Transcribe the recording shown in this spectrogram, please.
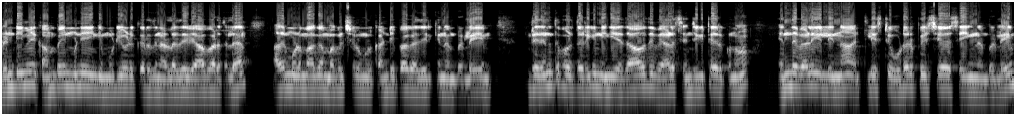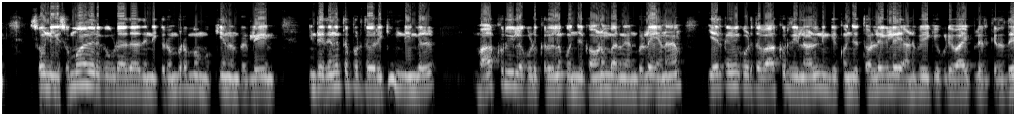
ரெண்டையுமே கம்பைன் பண்ணி இங்கே முடிவெடுக்கிறது நல்லது வியாபாரத்தில். அதன் மூலமாக மகிழ்ச்சியில் உங்களுக்கு கண்டிப்பாக அதிகரிக்கும் நண்பர்களே. இந்த தினத்தை பொறுத்த வரைக்கும் நீங்கள் ஏதாவது வேலை செஞ்சுக்கிட்டே இருக்கணும். எந்த வேலையும் இல்லைன்னா அட்லீஸ்ட் உடற்பயிற்சியாக செய்யுங்க நண்பர்களே. ஸோ நீங்கள் சும்மாவே இருக்கக்கூடாது. அது இன்னைக்கு ரொம்ப ரொம்ப முக்கியம் நண்பர்களே. இந்த தினத்தை பொறுத்த வரைக்கும் நீங்கள் வாக்குறுதியில் கொடுக்கறதுல கொஞ்சம் கவனமா இருங்க நண்பர்களே. ஏன்னா ஏற்கனவே கொடுத்த வாக்குறுதினால நீங்க கொஞ்சம் தொல்லைகளை அனுபவிக்கக்கூடிய வாய்ப்பு இருக்கிறது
